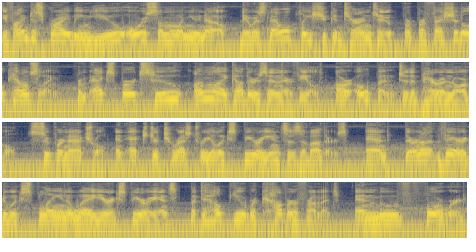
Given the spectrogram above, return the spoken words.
If I'm describing you or someone you know, there is now a place you can turn to for professional counseling from experts who, unlike others in their field, are open to the paranormal, supernatural, and extraterrestrial experiences of others, and they're not there to explain away your experience but to help you recover from it and move forward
